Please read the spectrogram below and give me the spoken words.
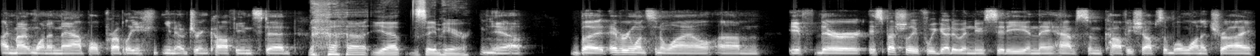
I might want a nap. I'll probably, you know, drink coffee instead. yeah, the same here. Yeah. But every once in a while, um, if they're, especially if we go to a new city and they have some coffee shops that we'll want to try,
